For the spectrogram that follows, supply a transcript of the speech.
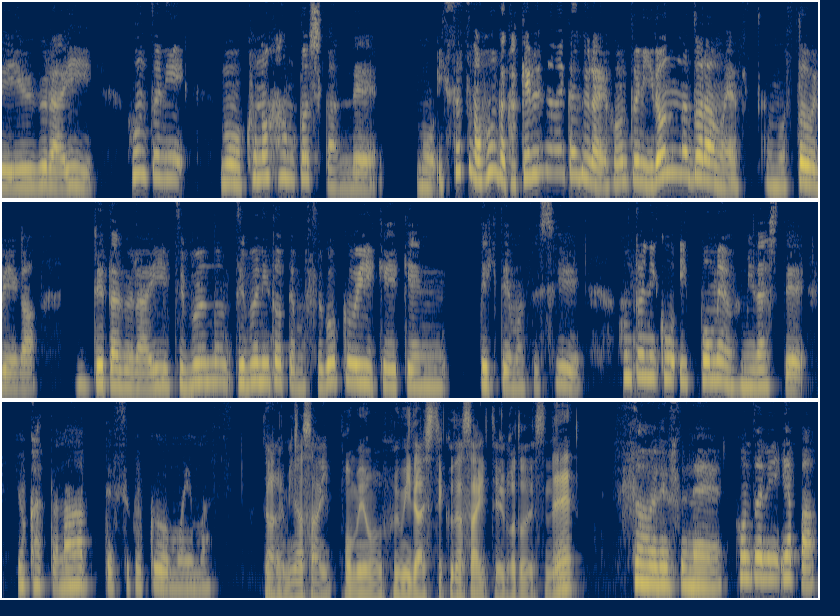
っていうぐらい、本当にもうこの半年間で、もう一冊の本が書けるんじゃないかぐらい、本当にいろんなドラマやストーリーが出たぐらい、自分の、自分にとってもすごくいい経験できてますし、本当にこう一歩目を踏み出してよかったなってすごく思います。だから皆さん一歩目を踏み出してくださいということですね。そうですね。本当にやっぱ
